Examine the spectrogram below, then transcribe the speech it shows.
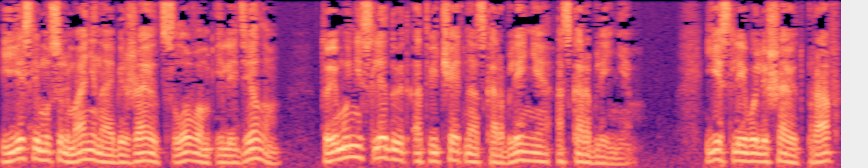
И если мусульманина обижают словом или делом, то ему не следует отвечать на оскорбление оскорблением. Если его лишают прав,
